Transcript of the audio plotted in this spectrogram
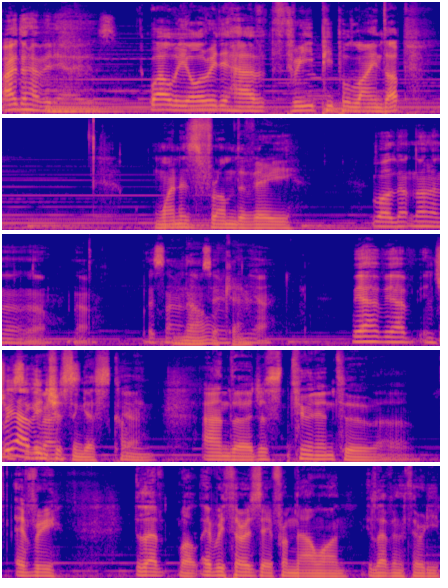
I don't have any ideas. Well, we already have three people lined up. One is from the very Well, no, no, no, no, no, no. Let's not No, okay. anything. Yeah. We have we have interesting. we have events. interesting guests coming, and uh, just tune into uh, every 11, well every Thursday from now on, 11:30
